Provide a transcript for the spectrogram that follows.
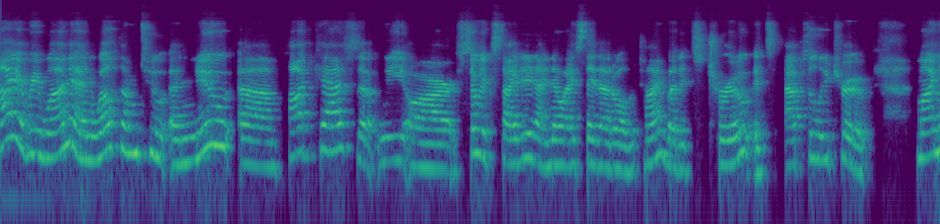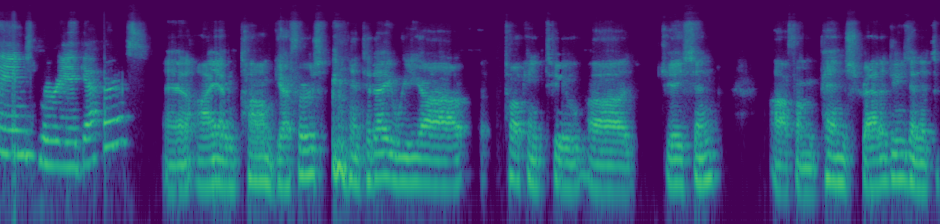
Hi, everyone, and welcome to a new um, podcast that we are so excited. I know I say that all the time, but it's true. It's absolutely true. My name's Maria Geffers. And I am Tom Geffers. and today we are talking to uh, Jason uh, from Penn Strategies. And it's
